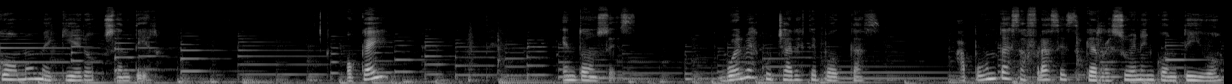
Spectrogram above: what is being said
cómo me quiero sentir. ¿Ok? Entonces, vuelve a escuchar este podcast, apunta esas frases que resuenen contigo,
